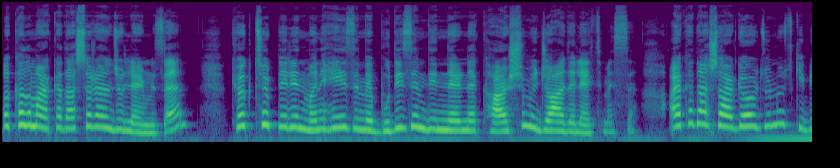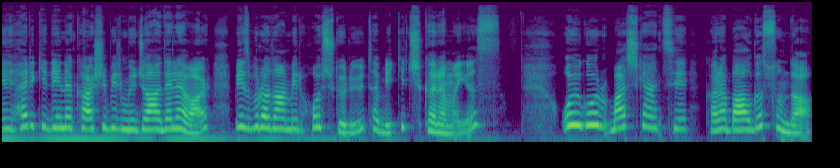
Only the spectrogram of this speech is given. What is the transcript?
Bakalım arkadaşlar öncüllerimize. Köktürklerin Maniheizm ve Budizm dinlerine karşı mücadele etmesi. Arkadaşlar gördüğünüz gibi her iki dine karşı bir mücadele var. Biz buradan bir hoşgörüyü tabii ki çıkaramayız. Uygur başkenti Karabalgasun'da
